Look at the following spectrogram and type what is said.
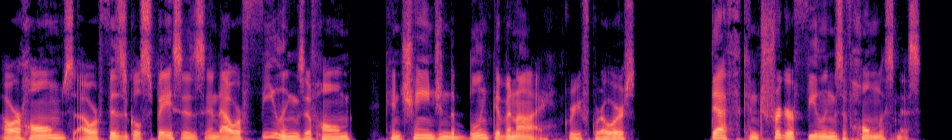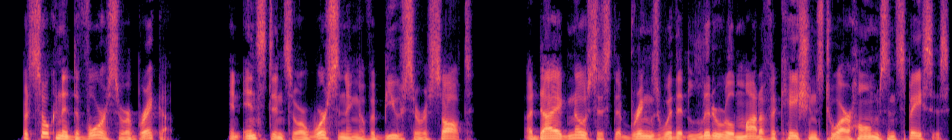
Our homes, our physical spaces, and our feelings of home can change in the blink of an eye, grief growers. Death can trigger feelings of homelessness, but so can a divorce or a breakup, an instance or worsening of abuse or assault, a diagnosis that brings with it literal modifications to our homes and spaces.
